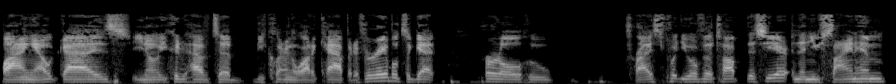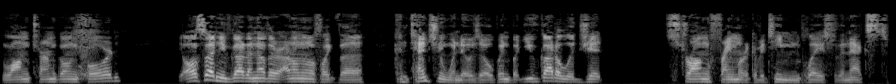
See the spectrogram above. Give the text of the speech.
buying out guys. You know, you could have to be clearing a lot of cap. But if you're able to get Hertl, who tries to put you over the top this year, and then you sign him long term going forward, all of a sudden you've got another, I don't know if like the contention window is open, but you've got a legit strong framework of a team in place for the next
